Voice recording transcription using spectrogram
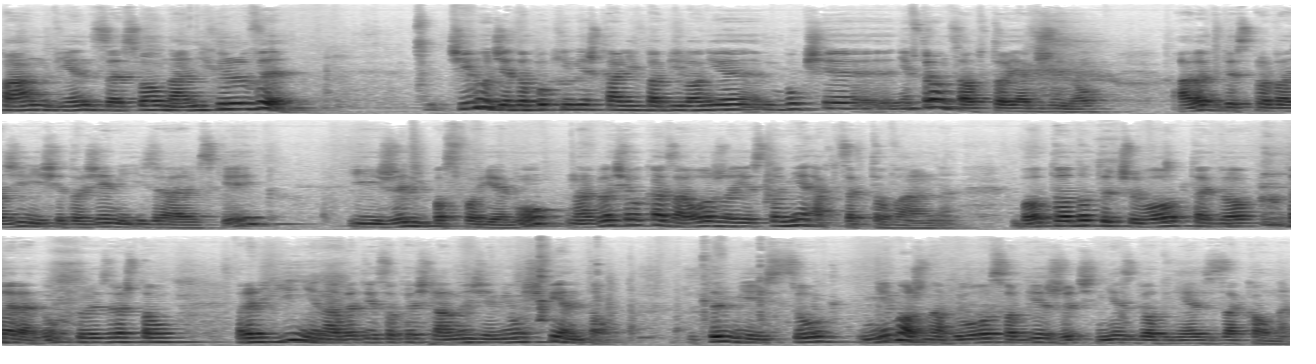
Pan więc zesłał na nich lwy. Ci ludzie, dopóki mieszkali w Babilonie, Bóg się nie wtrącał w to, jak żyją. Ale gdy sprowadzili się do ziemi izraelskiej i żyli po swojemu, nagle się okazało, że jest to nieakceptowalne, bo to dotyczyło tego terenu, który zresztą religijnie nawet jest określany ziemią świętą. W tym miejscu nie można było sobie żyć niezgodnie z zakonem.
